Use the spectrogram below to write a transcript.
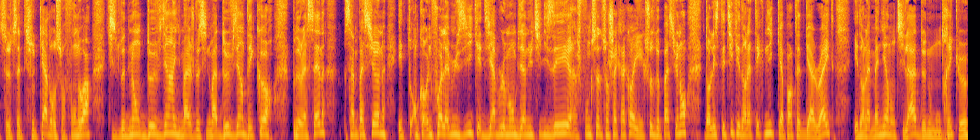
ce, ce cadre sur fond noir qui soudainement devient image de cinéma, devient décor de la scène, ça me passionne. Et encore une fois, la musique est diablement bien utilisée, fonctionne sur chaque raccord. Il y a quelque chose de passionnant dans l'esthétique et dans la technique qu'apporte Edgar Wright et dans la manière dont il a de nous montrer que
